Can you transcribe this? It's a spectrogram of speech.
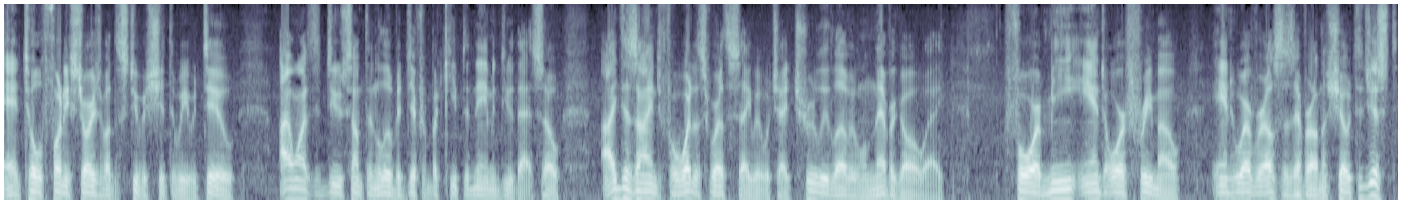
and told funny stories about the stupid shit that we would do. I wanted to do something a little bit different, but keep the name and do that. So I designed for what it's worth segment, which I truly love and will never go away, for me and or Fremo and whoever else is ever on the show to just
